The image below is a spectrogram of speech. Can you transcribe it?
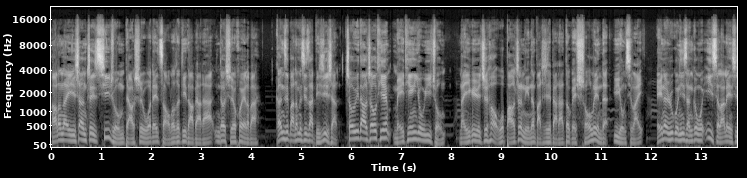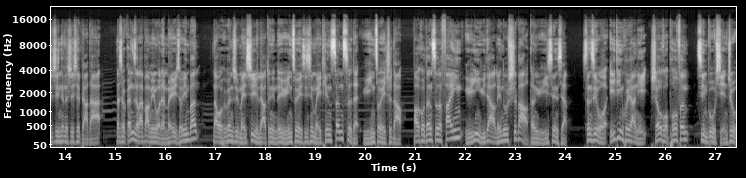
好了，那以上这七种表示我得走了的地道表达，你都学会了吧？赶紧把它们记在笔记上，周一到周天每天用一种。那一个月之后，我保证你能把这些表达都给熟练的运用起来。诶，那如果你想跟我一起来练习今天的这些表达，那就赶紧来报名我的美语纠音班。那我会根据每期语料对你的语音作业进行每天三次的语音作业指导，包括单词的发音、语音、语调、连读、失爆等语音现象。相信我一定会让你收获颇丰，进步显著。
